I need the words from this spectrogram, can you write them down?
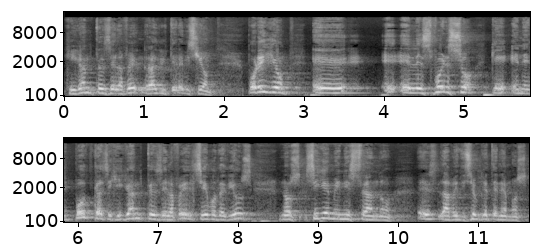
gigantes de la fe, radio y televisión. Por ello, eh, eh, el esfuerzo que en el podcast de Gigantes de la Fe, el siervo de Dios, nos sigue ministrando, es la bendición que tenemos.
